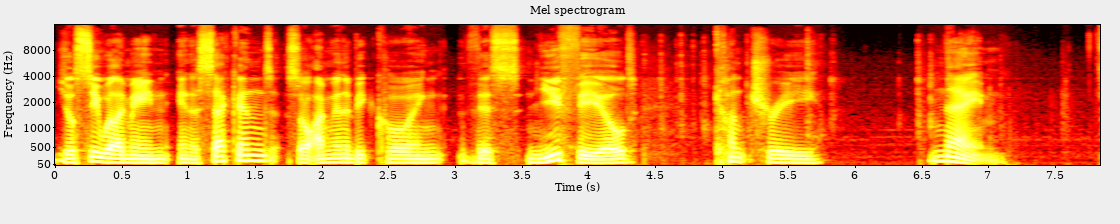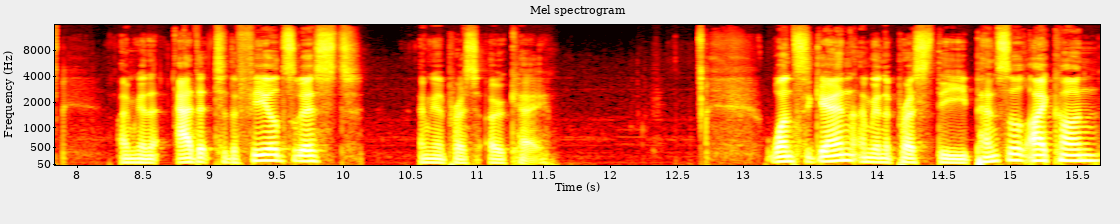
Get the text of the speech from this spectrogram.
you'll see what I mean in a second. So I'm going to be calling this new field country name. I'm going to add it to the fields list. I'm going to press OK. Once again, I'm going to press the pencil icon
